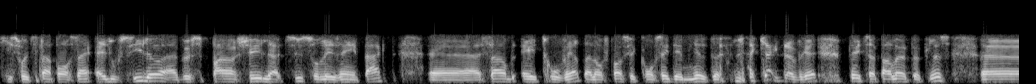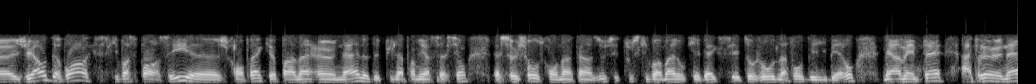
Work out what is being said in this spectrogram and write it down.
qui soit dit en passant, elle aussi là, elle veut se pencher là-dessus sur les impacts. elle semble être ouverte. Alors je pense que le Conseil des ministres de la CAC devrait peut-être se parler un peu plus. J'ai hâte de voir ce qui va se passer. je comprends que pendant un an, depuis la première session, la seule chose qu'on a entendue, c'est tout ce qui va mal au Québec, c'est toujours de la faute des libéraux. Mais en même temps, après un an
